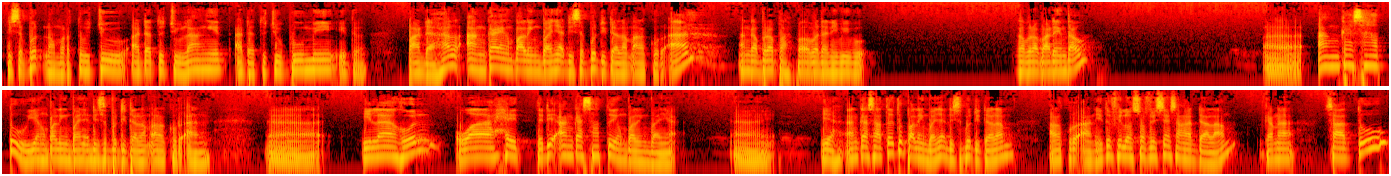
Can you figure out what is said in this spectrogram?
disebut nomor 7, ada 7 langit, ada 7 bumi gitu. Padahal angka yang paling banyak disebut di dalam Al-Qur'an angka berapa Bapak dan Ibu-ibu? Angka berapa ada yang tahu? Uh, angka satu yang paling banyak disebut di dalam Al-Quran uh, ilahun wahid. Jadi angka satu yang paling banyak. Uh, ya, angka satu itu paling banyak disebut di dalam Al-Quran. Itu filosofisnya sangat dalam karena satu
